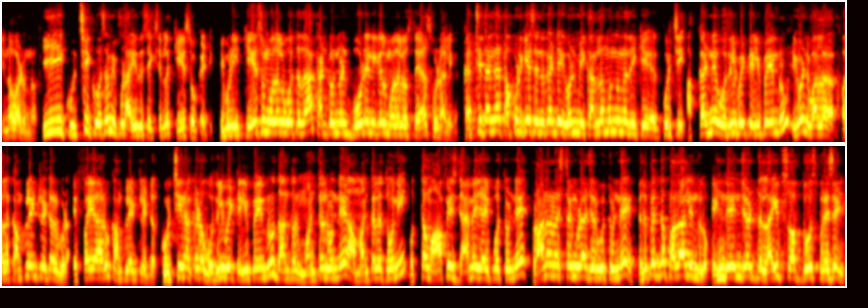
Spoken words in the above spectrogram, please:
కింద వాడు ఉన్నారు ఈ కుర్చీ కోసం ఇప్పుడు ఐదు సెక్షన్ల కేసు ఒకటి. ఇప్పుడు ఈ కేసు మొదలు పోతుందా కంటోన్మెంట్ బోర్డు ఎన్నికలు మొదలు వస్తాయా చూడాలి ఖచ్చితంగా తప్పుడు కేసు ఎందుకంటే ఇగోండి మీ కళ్ళ ముందు ఉన్నది కే- కుర్చీ. అక్కడనే వదిలిపెట్టి వెళ్ళిపోయినరు. ఇవ్వండి వాళ్ళ వాళ్ళ కంప్లైంట్ లెటర్ కూడా. ఎఫ్ఐఆర్ కంప్లైంట్ లెటర్ కుర్చీని అక్కడ వదిలిపెట్టి వెళ్ళిపోయినరు. దాంతో మంటలు ఉండే ఆ మంటలతోని మొత్తం ఆఫీస్ డ్యామేజ్ అయిపోతుండే. ప్రాణ నష్టం కూడా జరుగుతుండే. పెద్ద పెద్ద పదాలు ఇందులో. Endangered the lives of those present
